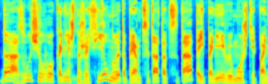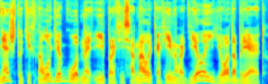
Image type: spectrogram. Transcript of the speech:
Да, озвучил его, конечно же, Фил, но это прям цитата-цитата, и по ней вы можете понять, что технология годная, и профессионалы кофейного дела ее одобряют.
